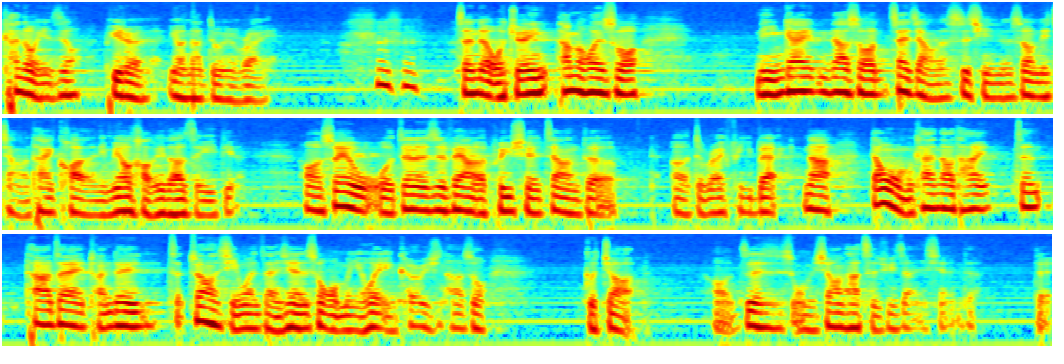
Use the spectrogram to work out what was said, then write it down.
看着我眼睛说：“Peter，you're not doing right。”真的，我觉得他们会说：“你应该那时候在讲的事情的时候，你讲的太快了，你没有考虑到这一点。”哦，所以我真的是非常 appreciate 这样的呃 direct feedback。那当我们看到他真。他在团队这样的行为展现的时候，我们也会 encourage 他说，good job，好，这是我们希望他持续展现的，对。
